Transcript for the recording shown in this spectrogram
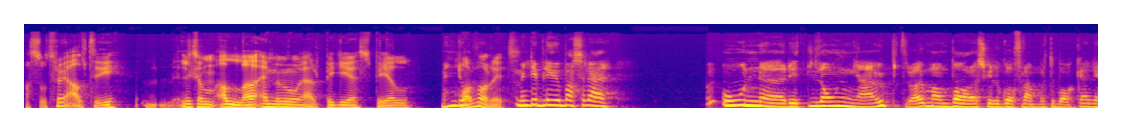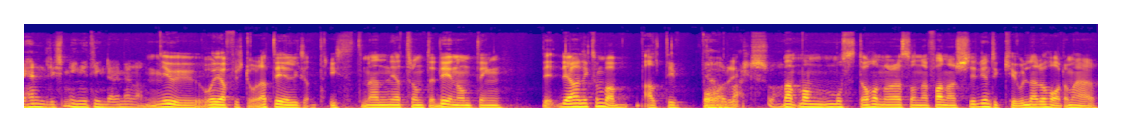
fast så tror jag alltid. Liksom alla MMORPG-spel har då, varit. men det blir ju bara sådär onödigt långa uppdrag. Man bara skulle gå fram och tillbaka. Det hände liksom ingenting däremellan. Jo, jo, och jag förstår att det är liksom trist, men jag tror inte det är någonting... Det, det har liksom bara alltid varit. varit så. Man, man måste ha några sådana, för annars är det ju inte kul när du har de här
